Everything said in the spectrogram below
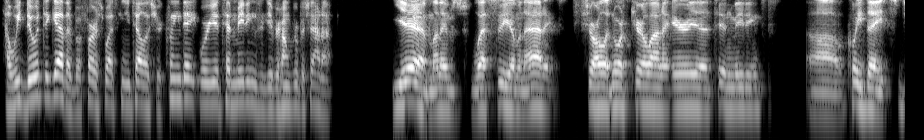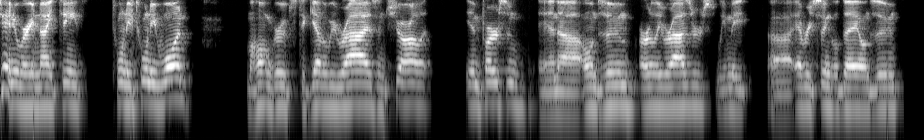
how we do it together. But first, Wes, can you tell us your clean date, where you attend meetings, and give your home group a shout out? Yeah, my name is Wes C. I'm an addict, Charlotte, North Carolina area, attend meetings. Uh, clean dates January 19th, 2021 my home groups Together We Rise in Charlotte in person and uh, on Zoom. Early risers, we meet uh, every single day on Zoom,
